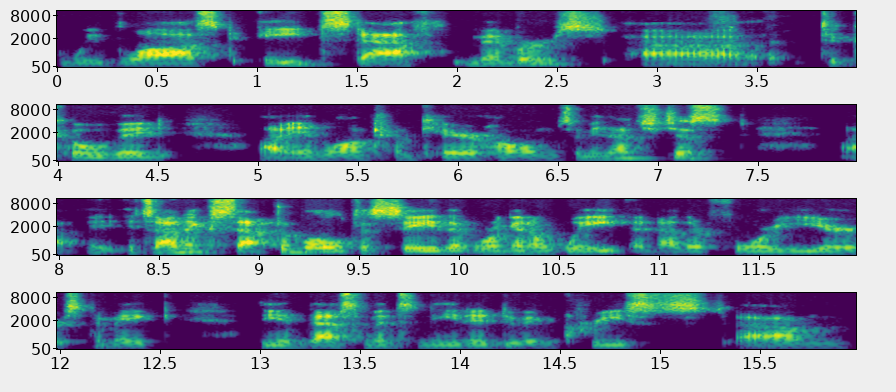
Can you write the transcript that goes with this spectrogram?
we've lost eight staff members uh, to COVID uh, in long term care homes. I mean, that's just. Uh, it's unacceptable to say that we're going to wait another four years to make the investments needed to increase um,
